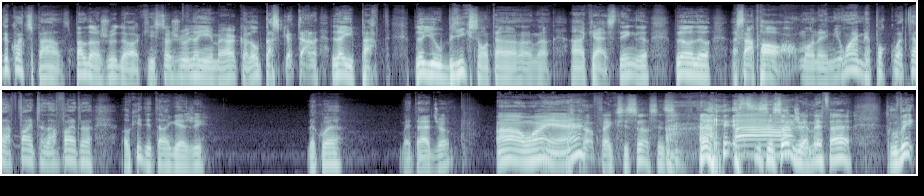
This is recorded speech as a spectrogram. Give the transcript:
de quoi tu parles? Tu parles d'un jeu de hockey. Ce jeu-là, il est meilleur que l'autre parce que là, ils partent. Là, ils oublient qu'ils sont en, en- en casting. Là. Puis là, là, ça part, mon ami. Ouais, mais pourquoi? Telle affaire, telle affaire? telle- OK, t'es engagé. De quoi? Ben, t'as la job. Ah, ouais, hein? Fait que c'est ça. C'est c'est ça que j'aimais faire. Trouver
